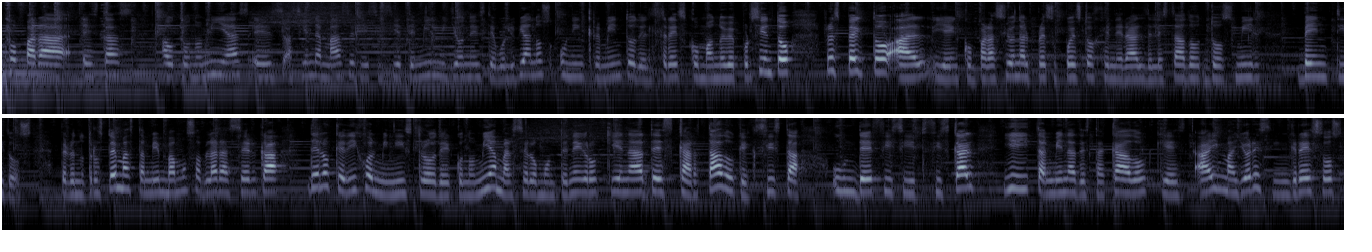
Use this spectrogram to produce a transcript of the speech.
Para estas autonomías es, asciende a más de 17 mil millones de bolivianos, un incremento del 3,9% respecto al y en comparación al presupuesto general del Estado 2022. Pero en otros temas también vamos a hablar acerca de lo que dijo el ministro de Economía, Marcelo Montenegro, quien ha descartado que exista un déficit fiscal y también ha destacado que hay mayores ingresos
